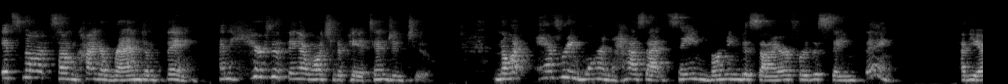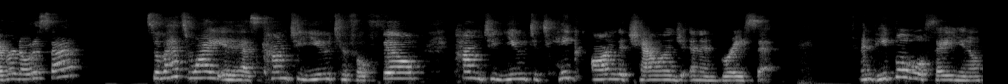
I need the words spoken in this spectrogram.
It's not some kind of random thing. And here's the thing I want you to pay attention to not everyone has that same burning desire for the same thing. Have you ever noticed that? So that's why it has come to you to fulfill, come to you to take on the challenge and embrace it. And people will say, you know,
